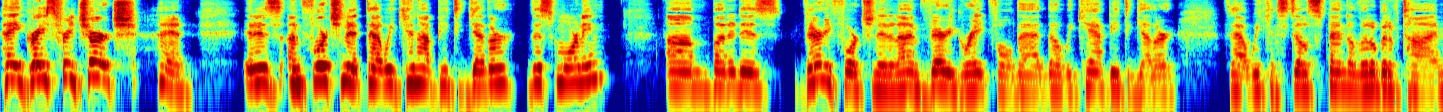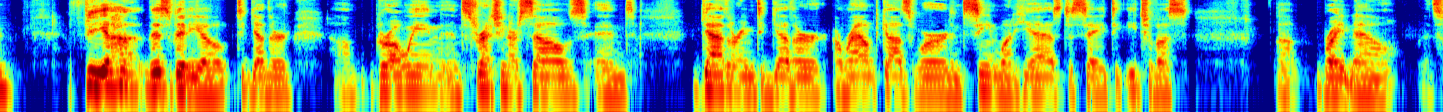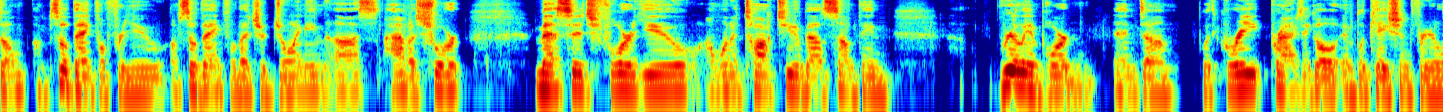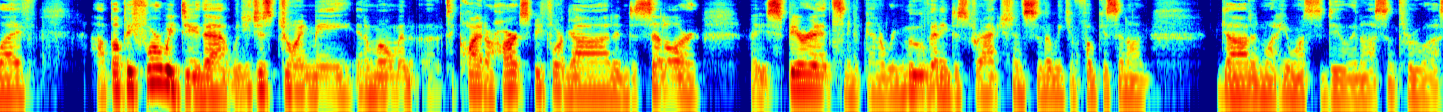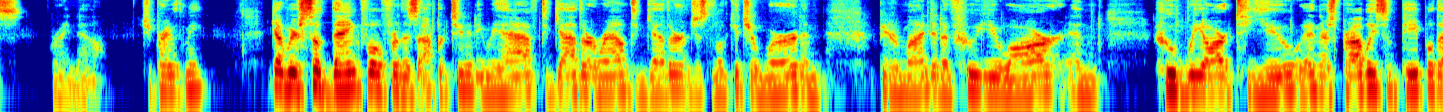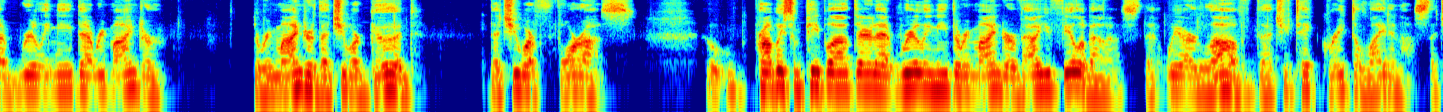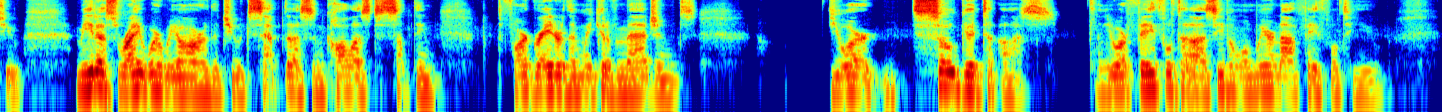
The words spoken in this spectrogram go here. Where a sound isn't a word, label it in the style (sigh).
Hey, Grace Free Church. And it is unfortunate that we cannot be together this morning, um, but it is very fortunate, and I'm very grateful that though we can't be together, that we can still spend a little bit of time via this video together, um, growing and stretching ourselves and gathering together around God's Word and seeing what He has to say to each of us uh, right now. And so I'm, so thankful for you. I'm so thankful that you're joining us. I have a short message for you. I want to talk to you about something really important and um, with great practical implication for your life. Uh, but before we do that, would you just join me in a moment uh, to quiet our hearts before God and to settle our uh, spirits and kind of remove any distractions so that we can focus in on God and what He wants to do in us and through us right now. Would you pray with me? God, we're so thankful for this opportunity we have to gather around together and just look at your word and be reminded of who you are and who we are to you. And there's probably some people that really need that reminder the reminder that you are good, that you are for us. Probably some people out there that really need the reminder of how you feel about us, that we are loved, that you take great delight in us, that you meet us right where we are, that you accept us and call us to something far greater than we could have imagined. You are so good to us, and you are faithful to us even when we are not faithful to you.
